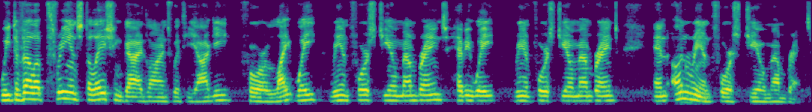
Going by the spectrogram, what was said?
We developed three installation guidelines with IAGI for lightweight reinforced geomembranes, heavyweight reinforced geomembranes, and unreinforced geomembranes.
